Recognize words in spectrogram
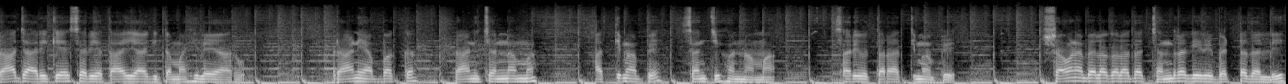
ರಾಜ ಹರಿಕೇಸರಿಯ ತಾಯಿಯಾಗಿದ್ದ ಮಹಿಳೆ ಯಾರು ರಾಣಿ ಹಬ್ಬಕ್ಕ, ರಾಣಿ ಚೆನ್ನಮ್ಮ, ಅತ್ತಿಮಬ್ಬೆ, ಸಂಚಿ ಹೊನ್ನಮ್ಮ. ಸರಿ ಉತ್ತರ, ಅತ್ತಿಮಬ್ಬೆ. ಶ್ರವಣ ಬೆಲಗೊಲದ ಚಂದ್ರಗಿರಿ ಬೆಟ್ಟದಲ್ಲಿ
